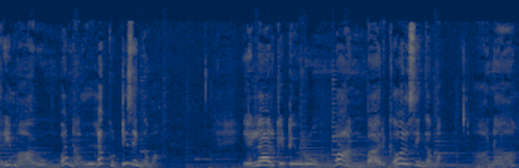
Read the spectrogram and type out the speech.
அரிமா ரொம்ப நல்ல குட்டி சிங்கமா. எல்லார்கிட்டயும் ரொம்ப அன்பா இருக்க ஒரு சிங்கமா. ஆனா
